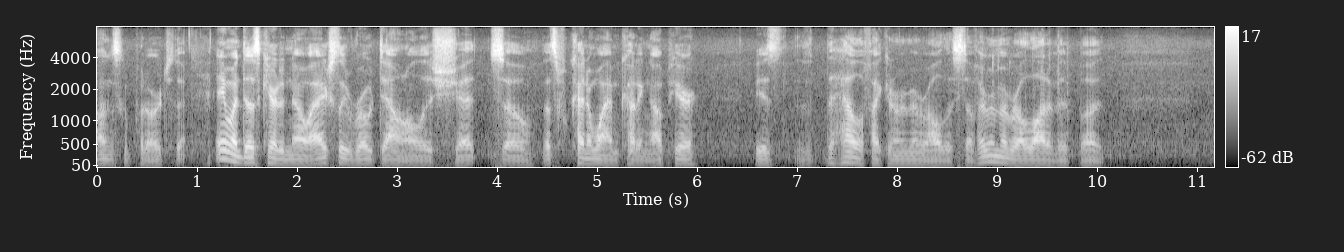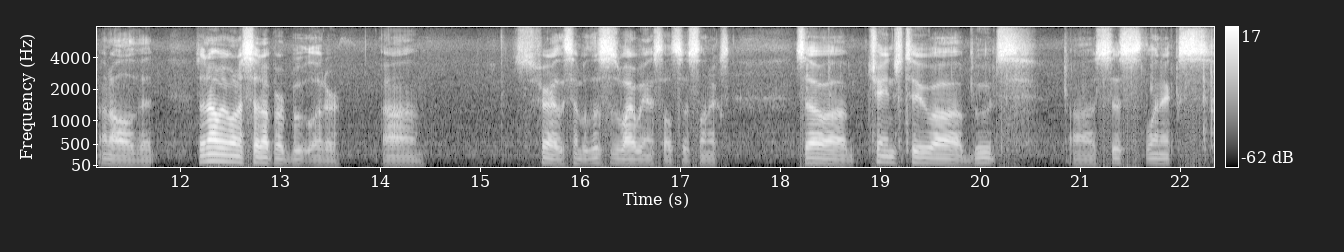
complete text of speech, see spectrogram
I'm just gonna put Arch there. Anyone does care to know, I actually wrote down all this shit, so that's kind of why I'm cutting up here. Because the hell if I can remember all this stuff. I remember a lot of it, but not all of it. So now we want to set up our bootloader. Um, it's fairly simple. This is why we installed SysLinux. So uh, change to uh, boot uh, SysLinux,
